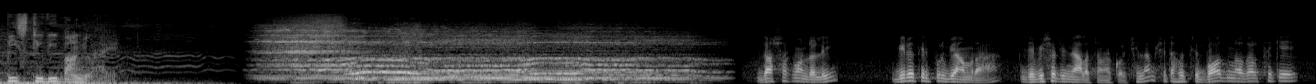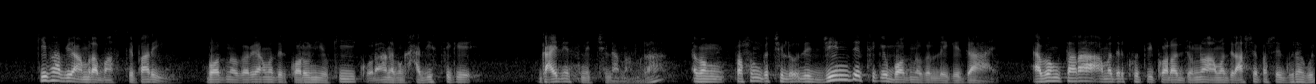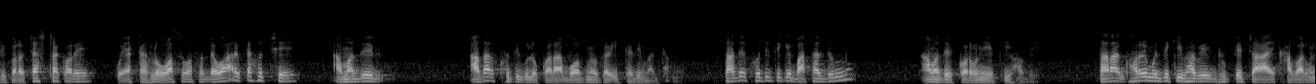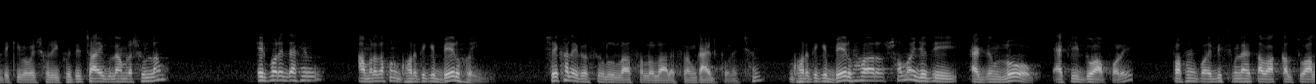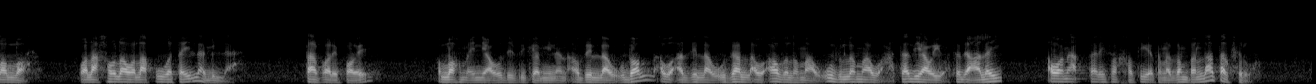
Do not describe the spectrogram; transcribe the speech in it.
পিস টিভি বাংলায় দর্শক মণ্ডলী, বিরতির পূর্বে আমরা যে বিষয়টি নিয়ে আলোচনা করছিলাম, সেটা হচ্ছে বদ নজর থেকে কীভাবে আমরা বাঁচতে পারি? বদ নজরে আমাদের করণীয় কি? কোরআন এবং হাদিস থেকে গাইডেন্স নিচ্ছিলাম আমরা। এবং প্রসঙ্গ ছিল যে জিনদের থেকে বদ নজর লেগে যায় এবং তারা আমাদের ক্ষতি করার জন্য আমাদের আশেপাশে ঘোরাঘুরি করার চেষ্টা করে। ওই একটা হলো ওয়াসা ওয়াসা দেওয়া, আরেকটা হচ্ছে আমাদের আদার ক্ষতিগুলো করা বদনজর ইত্যাদির মাধ্যমে। তাদের ক্ষতি থেকে বাঁচার জন্য আমাদের করণীয় কি হবে? তারা ঘরের মধ্যে কীভাবে ঢুকতে চায়, খাবার মধ্যে কীভাবে শরীর হতে চায়, এগুলো আমরা শুনলাম। এরপরে দেখেন, আমরা যখন ঘর থেকে বের হই, সেখানে রসুল্লাহ সাল্লাহ আলাইসালাম গাইড করেছেন। ঘর থেকে বের হওয়ার সময় যদি একজন লোক একই দোয়া পড়ে, প্রথমে পড়ে বিসমিল্লাহ তাওয়াক্কাল তু আল্লাহ ওলা হাউলা ওলা কুয়াতা ইল্লা বিল্লাহ। তারপরে পড়ে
